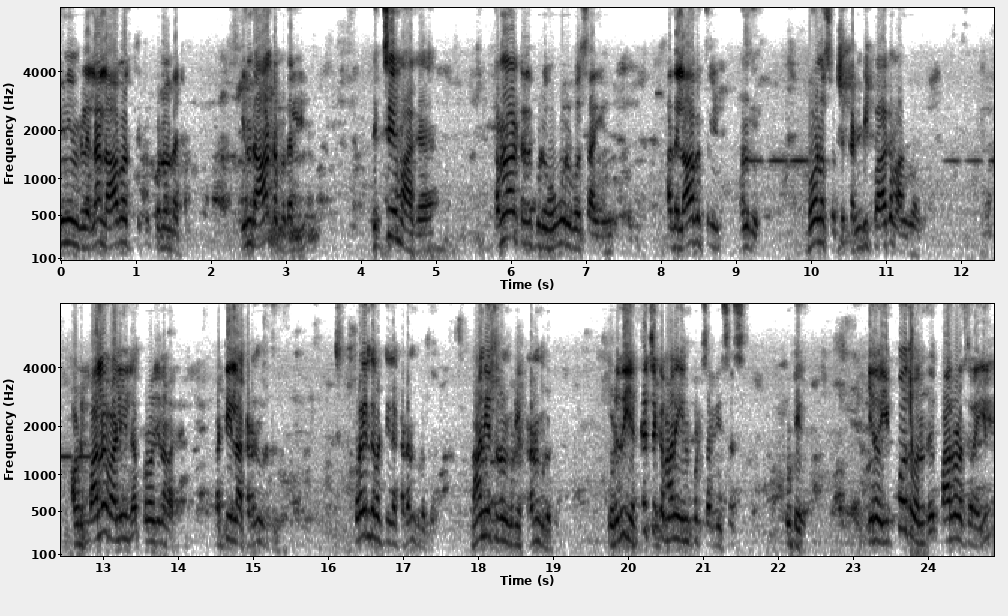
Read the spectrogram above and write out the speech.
யூனியன்கள் எல்லாம் லாபத்துக்கு கொண்டு வந்துட்டோம் இந்த ஆண்டு முதல் நிச்சயமாக தமிழ்நாட்டில் இருக்கக்கூடிய ஒவ்வொரு விவசாயியும் அந்த லாபத்தில் வந்து போனஸ் வந்து கண்டிப்பாக வாங்குவாங்க. அப்படி பல வழியில பிரயோஜனம் வர வட்டியில்லா கடன் கொடுக்குது குறைந்த வட்டியில கடன் கொடுக்கும் மானியத்துடன் கூடிய கடன் கொடுக்கும் இப்பொழுது எக்கச்சக்கமான இன்புட் சர்வீசஸ் கூட்டியிருக்கும் இதை இப்போது வந்து பால்வளத்துறையில்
